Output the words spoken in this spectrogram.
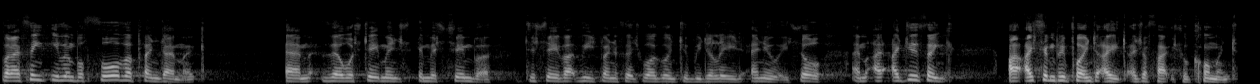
but I think even before the pandemic, um, there were statements in this chamber to say that these benefits were going to be delayed anyway. So um, I, I do think, I, I simply point out as a factual comment.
